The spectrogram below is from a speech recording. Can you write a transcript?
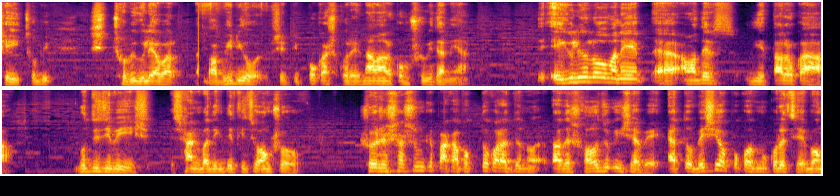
সেই ছবি, ছবিগুলি আবার বা ভিডিও সেটি প্রকাশ করে নানা রকম সুবিধা নেওয়া এইগুলি হলো মানে আমাদের যে তারকা, বুদ্ধিজীবী, সাংবাদিকদের কিছু অংশ। স্বৈর শাসনকে পাকাপোক্ত করার জন্য তাদের সহযোগী হিসাবে এত বেশি অপকর্ম করেছে এবং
